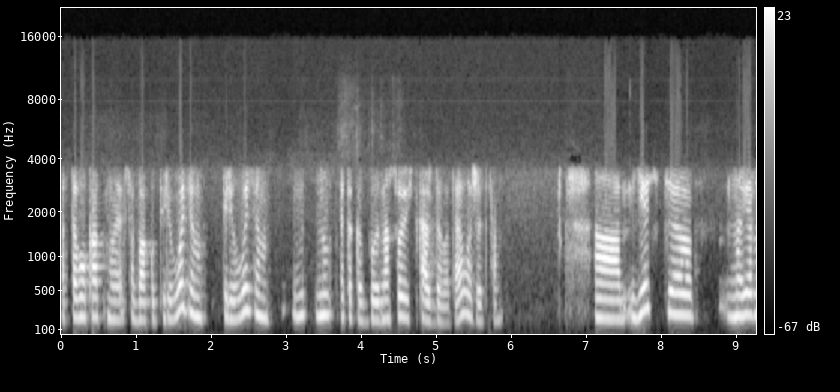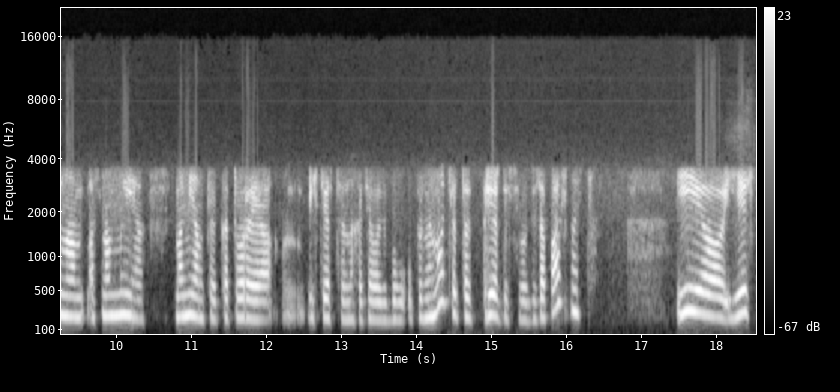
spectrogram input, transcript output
от того, как мы собаку переводим, перевозим. Ну, это как бы на совесть каждого да, ложится. А, есть, э, наверное, основные моменты, которые, естественно, хотелось бы упомянуть. Это прежде всего безопасность. И э, есть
